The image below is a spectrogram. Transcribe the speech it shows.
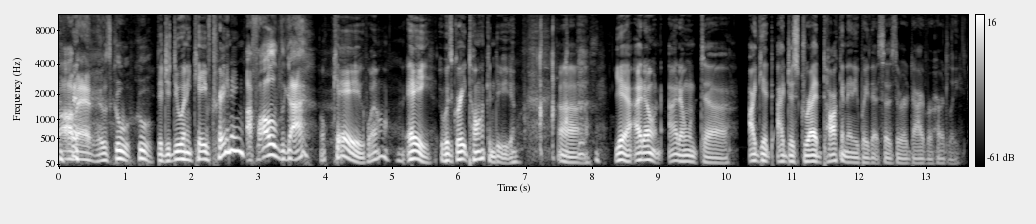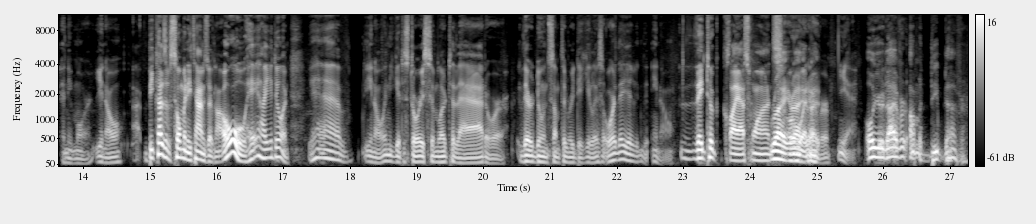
Oh, man. It was cool. Cool. Did you do any cave training? I followed the guy. Okay, well, hey, it was great talking to you. Uh, yeah, I don't, I don't, uh, I get, I just dread talking to anybody that says they're a diver hardly anymore. You know, Uh, because of so many times I'm like, oh, hey, how you doing? Yeah, you know, and you get a story similar to that, or they're doing something ridiculous, or they, you know, they took a class once, Right, or right, right. whatever. Yeah, Oh, you're a diver? I'm a deep diver.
